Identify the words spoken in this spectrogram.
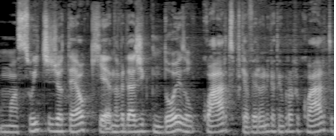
uma suíte de hotel, que é, na verdade, com dois ou quartos, porque a Verônica tem o próprio quarto,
